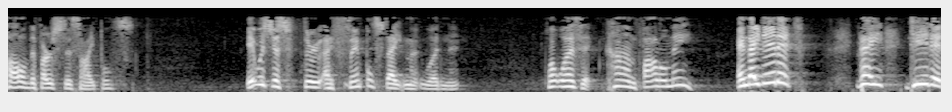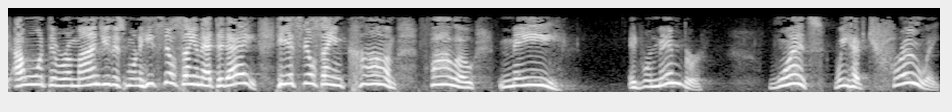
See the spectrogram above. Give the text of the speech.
called the first disciples? It was just through a simple statement, wasn't it? What was it? Come, follow me. And they did it. They did it. I want to remind you this morning, he's still saying that today. He is still saying, Come, follow me. And remember, once we have truly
